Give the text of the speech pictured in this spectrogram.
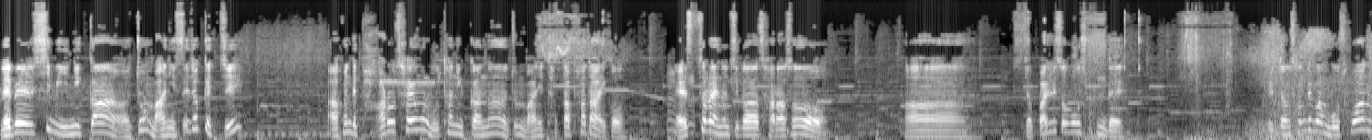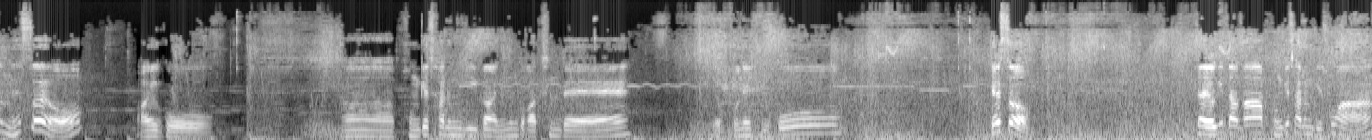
레벨 12니까 좀 많이 세졌겠지? 아 근데 바로 사용을 못하니까는 좀 많이 답답하다 이거. 에스트라 에너지가 자라서 아 진짜 빨리 써보고 싶은데. 일단 상대방 뭐 소환은 했어요. 아이고. 아 번개 사름기가 있는 것 같은데. 이거 보내주고. 됐어 자 여기다가 번개 사름기 소환.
